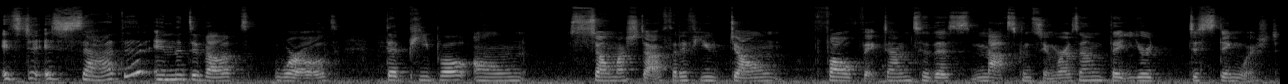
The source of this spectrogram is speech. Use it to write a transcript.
It's just, it's sad that in the developed world that people own so much stuff that if you don't fall victim to this mass consumerism, that you're distinguished.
